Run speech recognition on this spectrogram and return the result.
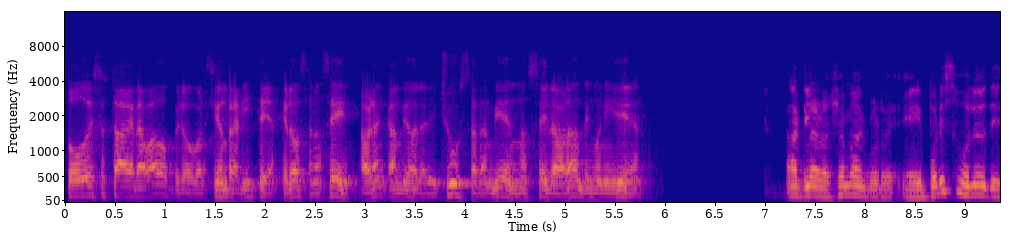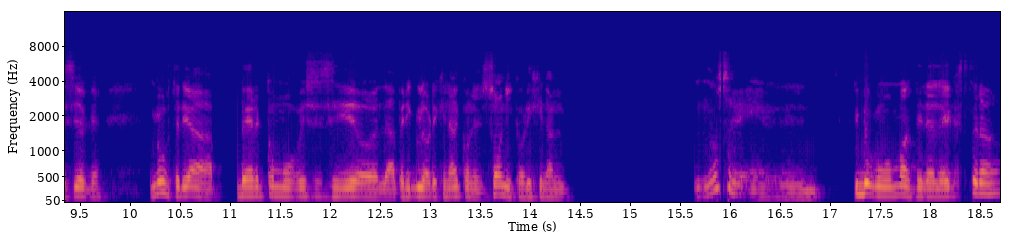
todo eso estaba grabado, pero versión realista y asquerosa, no sé. Habrán cambiado la lechuza también, no sé, la verdad no tengo ni idea. Ah, claro, ya me acordé. Eh, por eso, boludo, te decía que me gustaría ver cómo hubiese sido la película original con el Sonic original. No sé, eh, tipo como un material extra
